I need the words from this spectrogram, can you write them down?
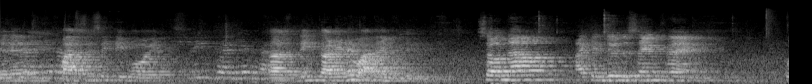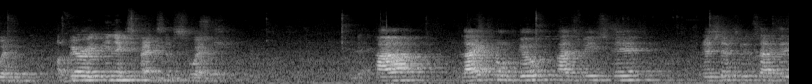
જેને પાસ્ટિસિટી હોય સ્પ્રિંગ કાઢીને વાદળી મૂકી દીધી So now I can do the same thing with a very inexpensive switch. આ લાઇટનો ઉપયોગ આ સ્વિચને પ્રેશર સ્વિચ સાથે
